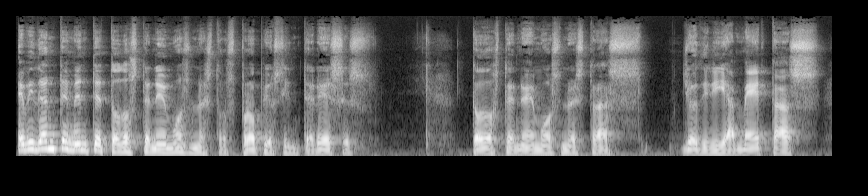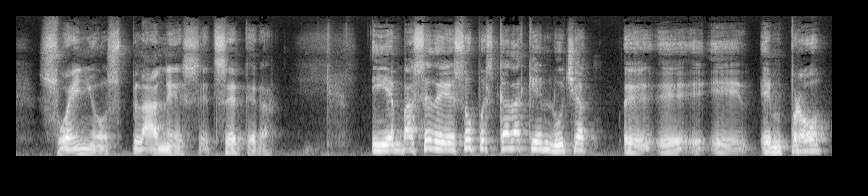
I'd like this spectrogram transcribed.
Evidentemente todos tenemos nuestros propios intereses, todos tenemos nuestras, yo diría, metas, sueños, planes, etc. Y en base de eso, pues cada quien lucha eh, eh, eh, en pro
